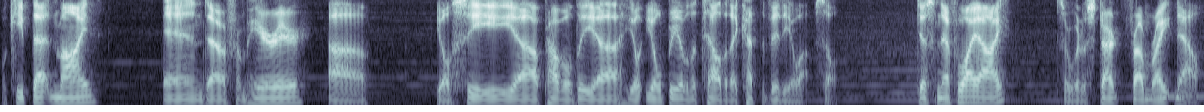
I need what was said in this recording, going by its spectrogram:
we'll keep that in mind. And uh, from here, uh, you'll see uh, probably uh, you'll you'll be able to tell that I cut the video up. So just an FYI. So we're going to start from right now.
